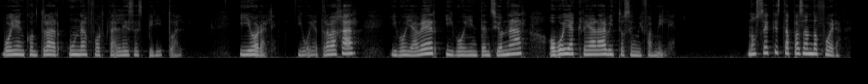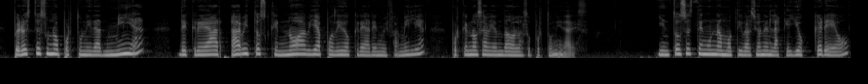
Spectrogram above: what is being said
voy a encontrar una fortaleza espiritual. Y órale, y voy a trabajar, y voy a ver, y voy a intencionar, o voy a crear hábitos en mi familia. No sé qué está pasando afuera, pero esta es una oportunidad mía de crear hábitos que no había podido crear en mi familia porque no se habían dado las oportunidades. Y entonces tengo una motivación en la que yo creo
